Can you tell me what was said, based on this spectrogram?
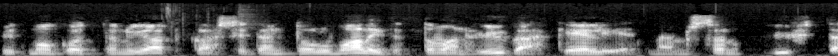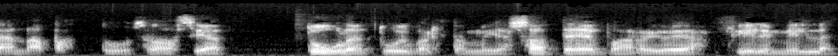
nyt mä oon koittanut jatkaa sitä. Nyt on ollut valitettavan hyvä keli, että mä en ole saanut yhtään napattua sellaisia tuulen tuivartamia sateenvarjoja filmille.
